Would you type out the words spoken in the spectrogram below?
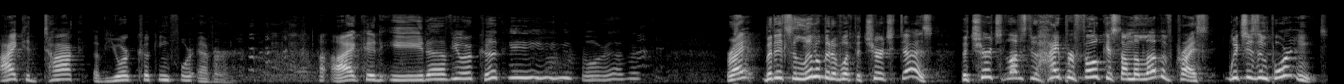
I could talk of your cooking forever. I could eat of your cooking forever. Right? But it's a little bit of what the church does. The church loves to hyper focus on the love of Christ, which is important.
